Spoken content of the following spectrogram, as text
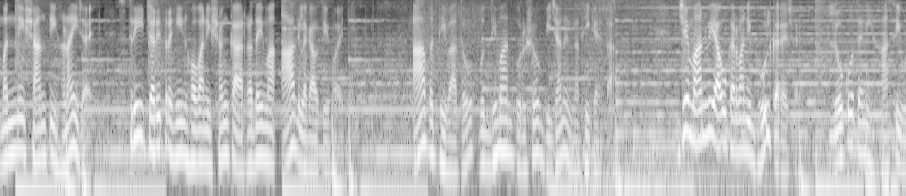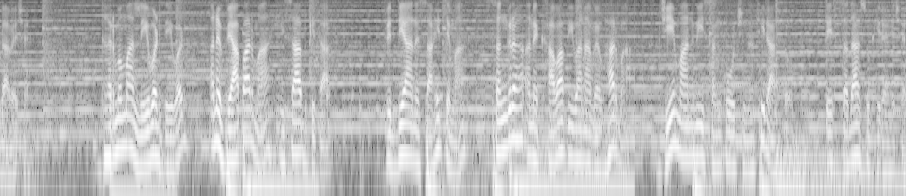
મનની શાંતિ હણાઈ જાય સ્ત્રી ચરિત્રહીન હોવાની શંકા હૃદયમાં આગ લગાવતી હોય. આ બધી વાતો બુદ્ધિમાન પુરુષો બીજાને નથી કહેતા. જે માનવી આવું કરવાની ભૂલ કરે છે, લોકો તેની હાંસી ઉડાવે છે. ધર્મમાં લેવડ દેવડ અને વ્યાપારમાં હિસાબ કિતાબ વિદ્યા અને સાહિત્યમાં સંગ્રહ અને ખાવા પીવાના વ્યવહારમાં જે માનવી સંકોચ નથી રાખતો, તે સદા સુખી રહે છે.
